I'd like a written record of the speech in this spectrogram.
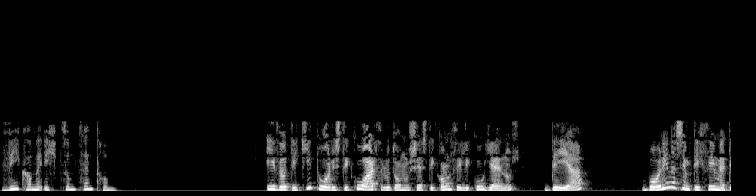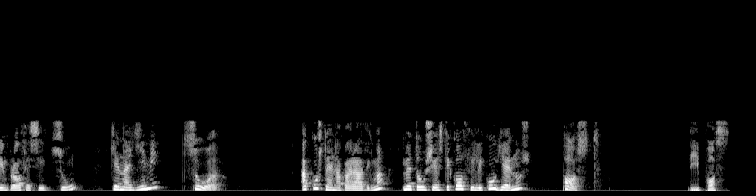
Wie komme ich zum Zentrum? Η δοτική του οριστικού άρθρου των ουσιαστικών θηλυκού γένους, dia, μπορεί να συμπτυχθεί με την πρόθεση τσου και να γίνει τσούερ. Ακούστε ένα παράδειγμα με το ουσιαστικό θηλυκού γένους post. Die Post;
